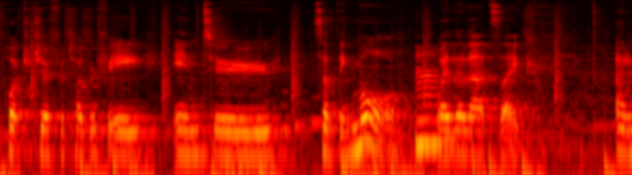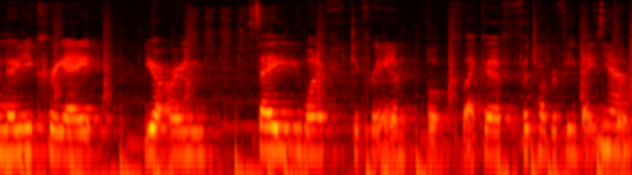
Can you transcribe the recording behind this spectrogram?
portraiture photography into something more, whether that's like I don't know, you create your own, say you wanted to create a book, like a photography based Yeah. book.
